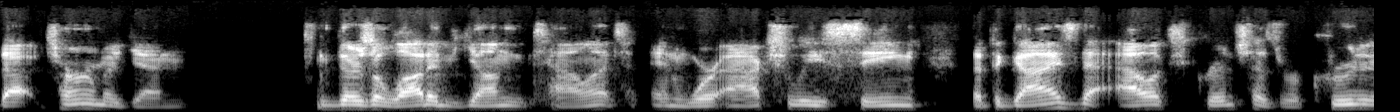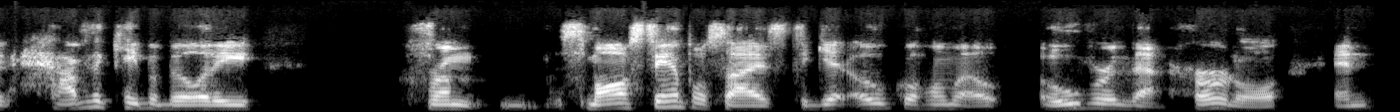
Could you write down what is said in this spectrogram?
that term again. There's a lot of young talent, and we're actually seeing that the guys that Alex Grinch has recruited have the capability from small sample size to get Oklahoma over that hurdle. And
